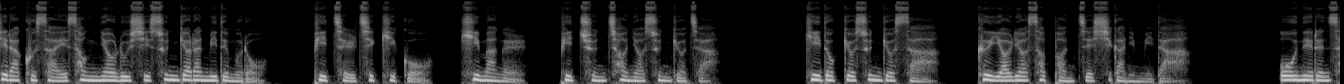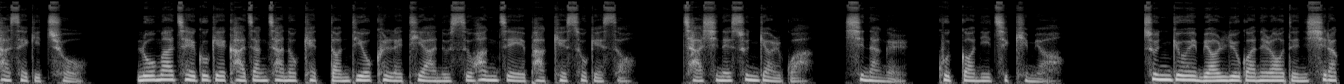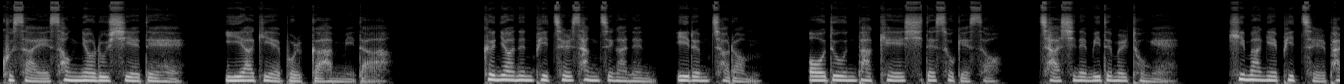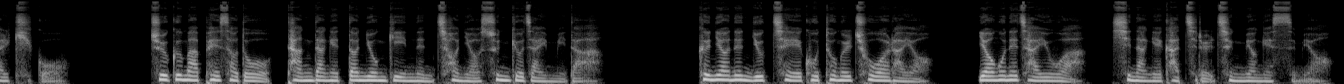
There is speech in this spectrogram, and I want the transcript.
시라쿠사의 성녀 루시 순결한 믿음으로 빛을 지키고 희망을 비춘 처녀 순교자. 기독교 순교사 그 16번째 시간입니다. 오늘은 4세기 초 로마 제국의 가장 잔혹했던 디오클레티아누스 황제의 박해 속에서 자신의 순결과 신앙을 굳건히 지키며 순교의 면류관을 얻은 시라쿠사의 성녀 루시에 대해 이야기해 볼까 합니다. 그녀는 빛을 상징하는 이름처럼 어두운 박해의 시대 속에서 자신의 믿음을 통해 희망의 빛을 밝히고 죽음 앞에서도 당당했던 용기 있는 처녀 순교자입니다. 그녀는 육체의 고통을 초월하여 영혼의 자유와 신앙의 가치를 증명했으며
